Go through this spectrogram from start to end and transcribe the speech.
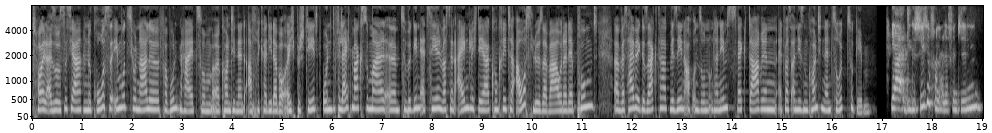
Toll, also es ist ja eine große emotionale Verbundenheit zum äh, Kontinent Afrika, die da bei euch besteht. Und vielleicht magst du mal äh, zu Beginn erzählen, was denn eigentlich der konkrete Auslöser war oder der Punkt, äh, weshalb ihr gesagt habt, wir sehen auch unseren Unternehmenszweck darin, etwas an diesen Kontinent zurückzugeben. Ja, die Geschichte von Elephant Gin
